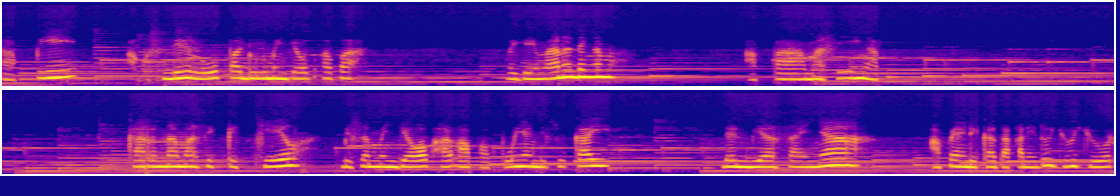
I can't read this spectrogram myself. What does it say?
Tapi aku sendiri lupa dulu menjawab apa. Bagaimana denganmu? Apa masih ingat? Karena masih kecil, bisa menjawab hal apa pun yang disukai. Dan biasanya apa yang dikatakan itu jujur.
